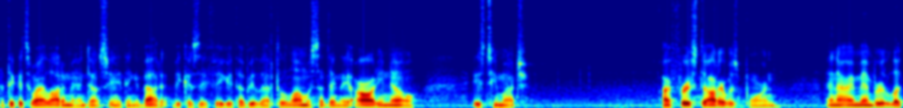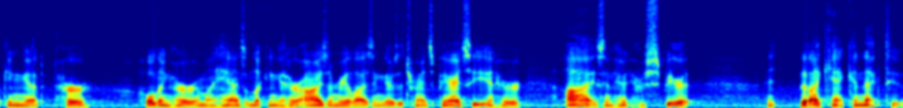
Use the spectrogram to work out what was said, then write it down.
I think that's why a lot of men don't say anything about it because they figure they'll be left alone with something they already know is too much. Our first daughter was born, and I remember looking at her, holding her in my hands and looking at her eyes and realizing there's a transparency in her eyes and her, her spirit that I can't connect to.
